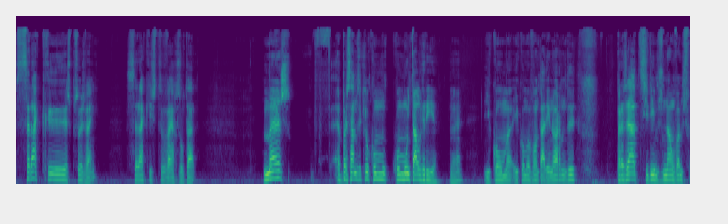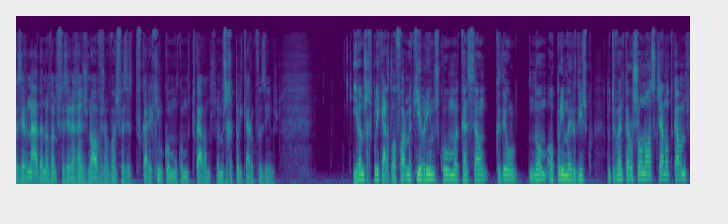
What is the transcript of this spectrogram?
será que as pessoas vêm? Será que isto vai resultar? Mas abraçámos aquilo com, com muita alegria, não é? E com, uma, e com uma vontade enorme de para já decidimos não vamos fazer nada, não vamos fazer arranjos novos, não vamos fazer tocar aquilo como, como tocávamos, vamos replicar o que fazíamos. E vamos replicar de tal forma que abrimos com uma canção que deu nome ao primeiro disco do Trovante, que era o show nosso, que já não tocávamos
